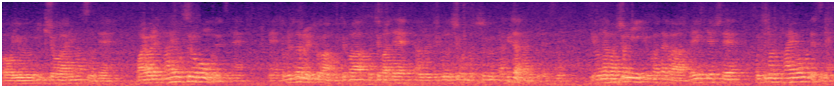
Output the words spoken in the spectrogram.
という印象がありますので我々対応する方もですね、えー、それぞれの人が持ち場持ち場であの自分の仕事をするだけじゃなくてですねいろんな場所にいる方が連携してこちらの対応もですね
